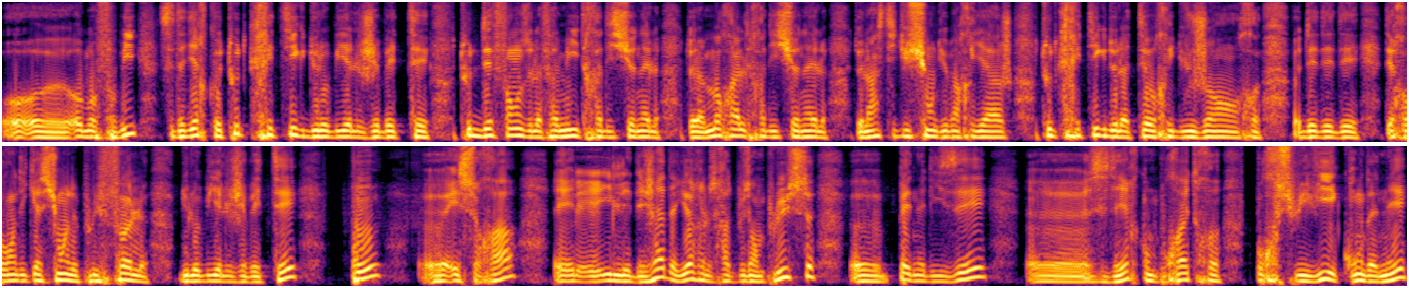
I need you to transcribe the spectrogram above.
homophobie, c'est-à-dire que toute critique du lobby LGBT, toute défense de la famille traditionnelle, de la morale traditionnelle, de l'institution du mariage, toute critique de la théorie du genre, des revendications les plus folles du lobby LGBT peut euh, et sera, et il l'est déjà d'ailleurs, il le sera de plus en plus, euh, pénalisé, euh, c'est-à-dire qu'on pourrait être poursuivi et condamné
